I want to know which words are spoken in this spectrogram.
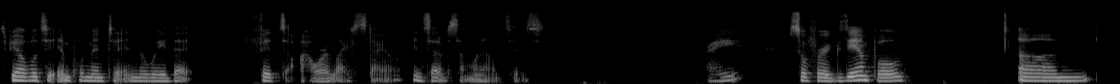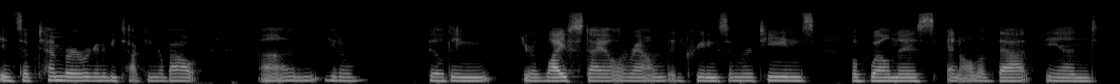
to be able to implement it in the way that fits our lifestyle instead of someone else's right? So for example um, in september we're going to be talking about um, you know building your lifestyle around and creating some routines of wellness and all of that. And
